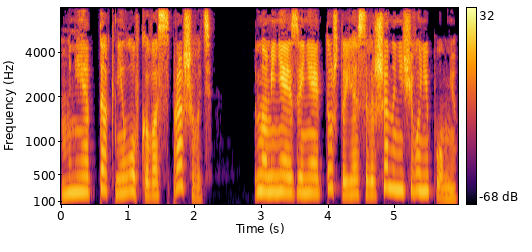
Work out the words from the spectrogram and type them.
«Мне так неловко вас спрашивать, но меня извиняет то, что я совершенно ничего не помню».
